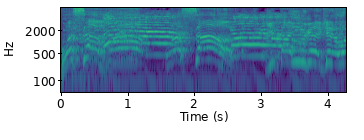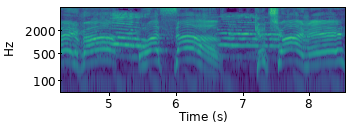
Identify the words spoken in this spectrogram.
What's up, bro? Ah! What's up? No! You thought you were gonna get away, bro? What's up? Good try, man.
